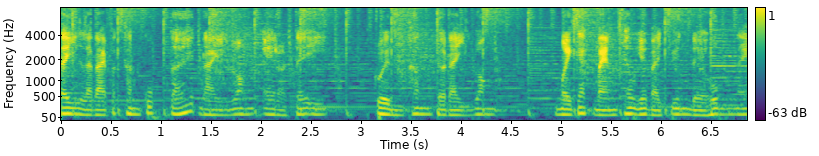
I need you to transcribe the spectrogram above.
Đây là đài phát thanh quốc tế Đài Loan RTI, truyền thanh từ Đài Loan. Mời các bạn theo dõi bài chuyên đề hôm nay.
